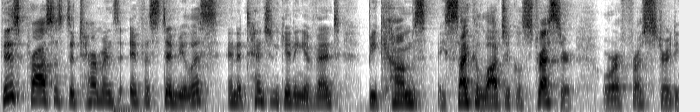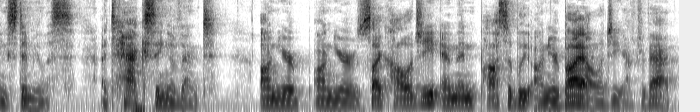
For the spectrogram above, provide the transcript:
This process determines if a stimulus, an attention getting event, becomes a psychological stressor or a frustrating stimulus, a taxing event on your, on your psychology and then possibly on your biology after that.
